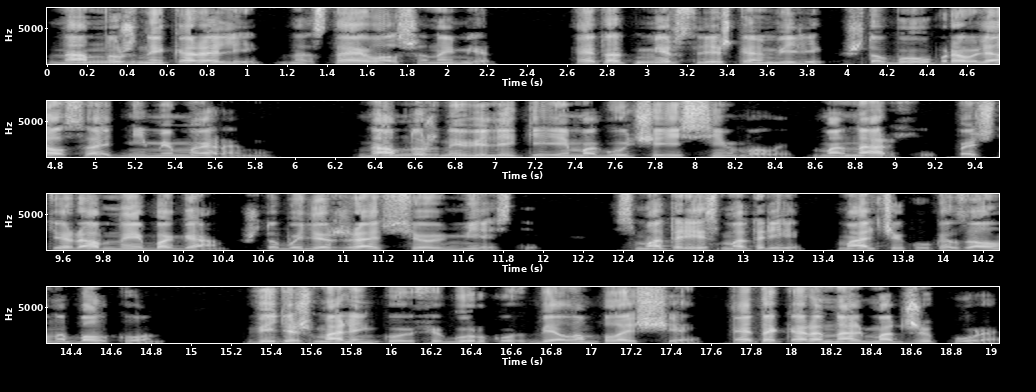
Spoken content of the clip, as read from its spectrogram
«Нам нужны короли», — настаивал Шанамир. «Этот мир слишком велик, чтобы управлялся одними мэрами. Нам нужны великие и могучие символы, монархи, почти равные богам, чтобы держать все вместе. Смотри, смотри, мальчик указал на балкон. Видишь маленькую фигурку в белом плаще? Это корональ Маджипура.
